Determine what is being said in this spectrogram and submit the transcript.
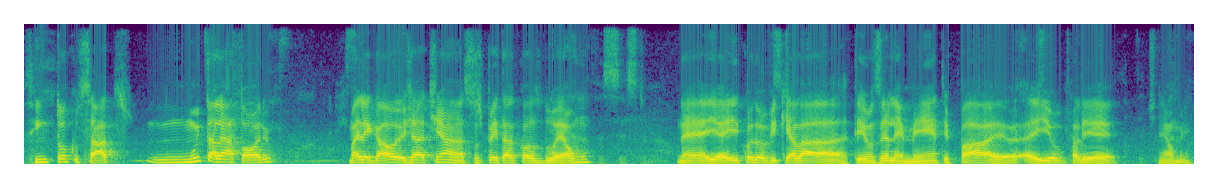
sim, Tokusatsu, muito aleatório, Mas legal, eu já tinha suspeitado por causa do elmo, né? E aí quando eu vi que ela tem uns elementos e pá, aí eu falei, é, realmente.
